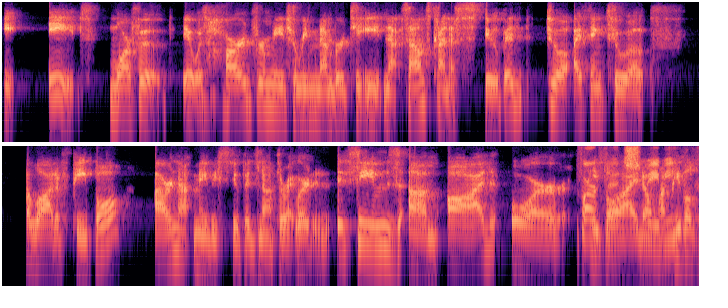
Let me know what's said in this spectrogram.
eat, eat more food. It was hard for me to remember to eat. And that sounds kind of stupid to, I think, to a, a lot of people or not maybe stupid's not the right word. It seems um, odd or people I don't maybe. want people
